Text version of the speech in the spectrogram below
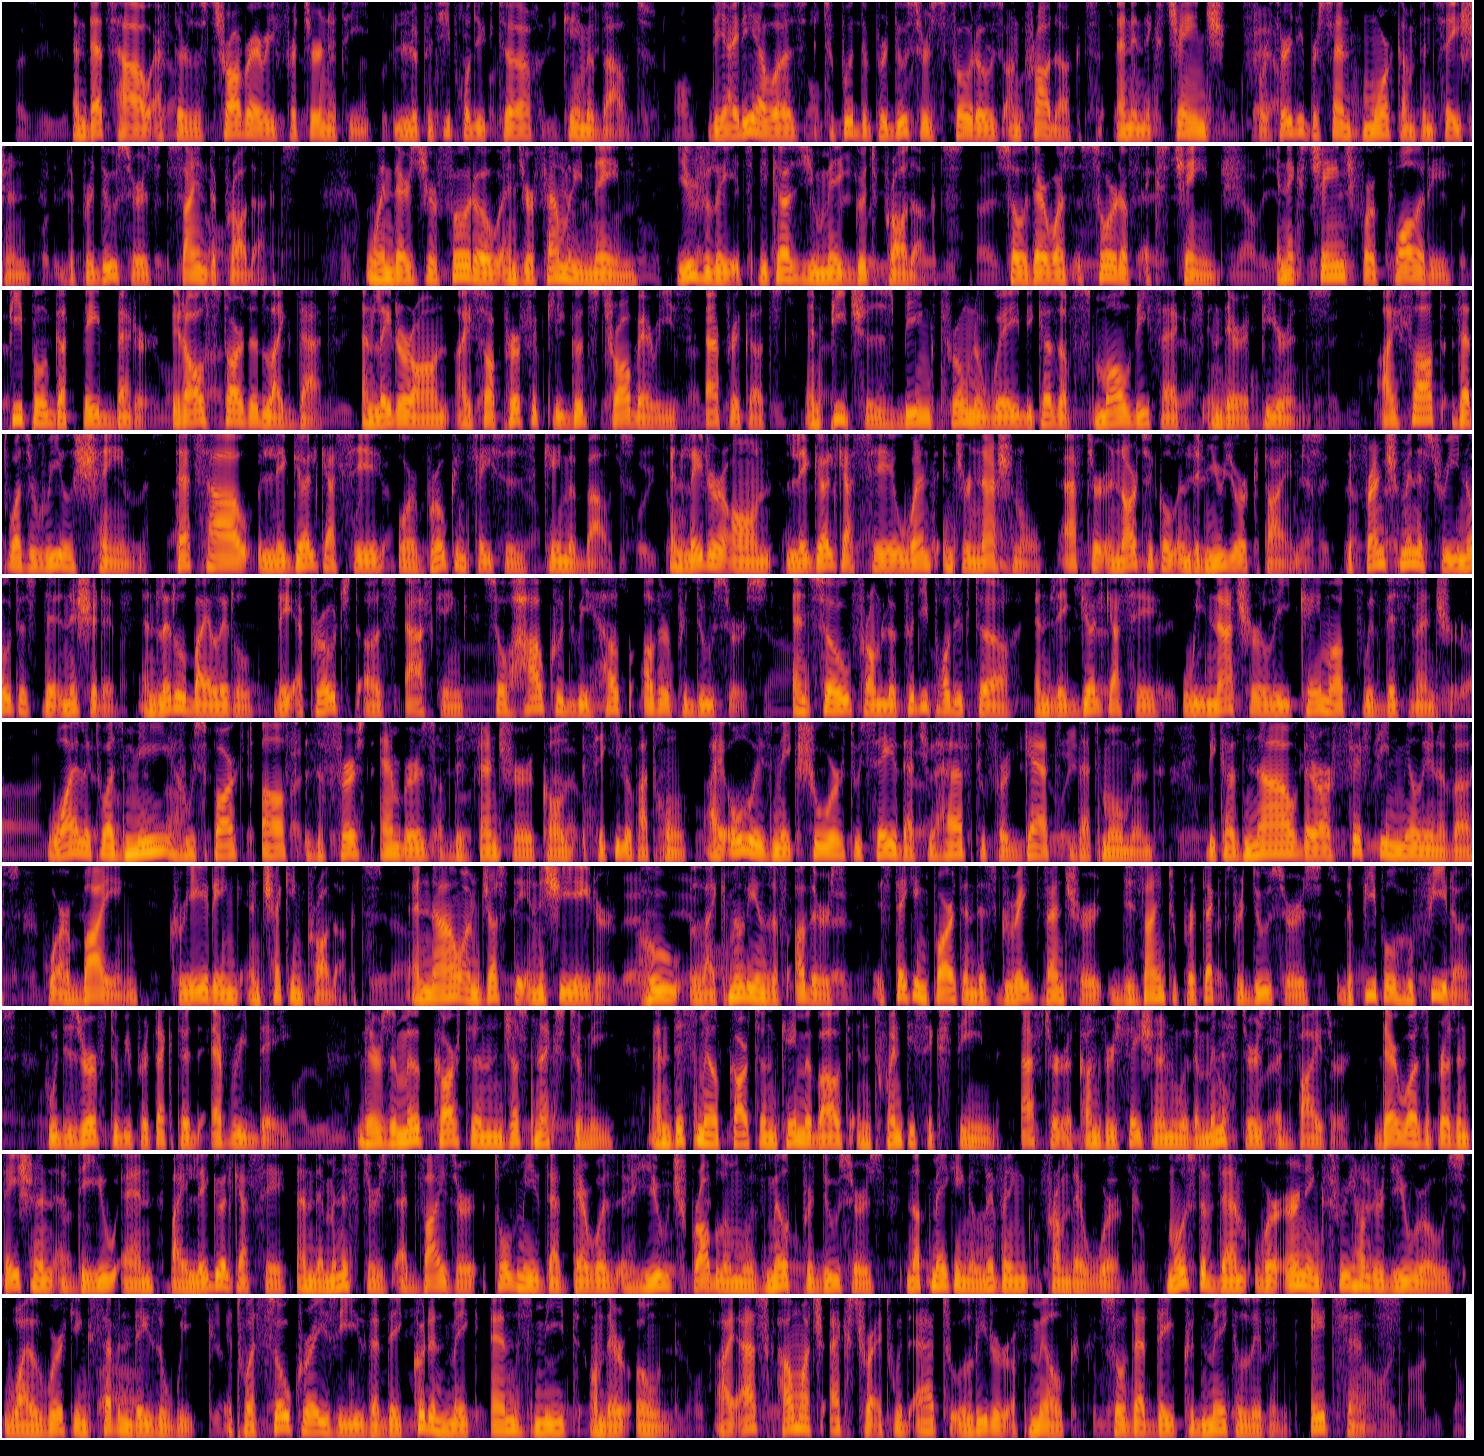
And that's how, after the Strawberry Fraternity, Le Petit Producteur came about. The idea was to put the producers' photos on products, and in exchange for 30% more compensation, the producers signed the products. When there's your photo and your family name, usually it's because you make good products. So there was a sort of exchange. In exchange for quality, people got paid better. It all started like that. And later on, I saw perfectly good strawberries, apricots, and peaches being thrown away because of small defects in their appearance. I thought that was a real shame. That's how Les Gueules Cassées, or Broken Faces, came about. And later on, Les Gueules Cassées went international after an article in the New York Times. The French ministry noticed the initiative, and little by little, they approached us asking, so how could we help other producers? And so, from Le Petit Producteur and Les Gueules Cassées, we naturally came up with this venture. While it was me who sparked off the first embers of this venture called C'est qui le patron, I always make sure to say that you have to forget that moment because now there are 15 million of us who are buying, creating, and checking products. And now I'm just the initiator who, like millions of others, is taking part in this great venture designed to protect producers, the people who feed us, who deserve to be protected every day. There's a milk carton just next to me, and this milk carton came about in 2016 after a conversation with the minister's advisor. There was a presentation at the UN by Les Gueules Cassées, and the minister's advisor told me that there was a huge problem with milk producers not making a living from their work. Most of them were earning 300 euros while working seven days a week. It was so crazy that they couldn't make ends meet on their own. I asked how much extra it would add to a liter of milk so that they could make a living. Eight cents.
